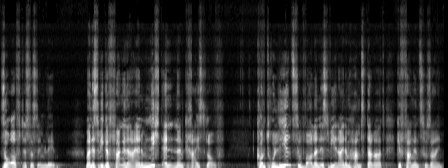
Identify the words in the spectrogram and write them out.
So oft ist es im Leben. Man ist wie gefangen in einem nicht endenden Kreislauf. Kontrollieren zu wollen, ist wie in einem Hamsterrad gefangen zu sein.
